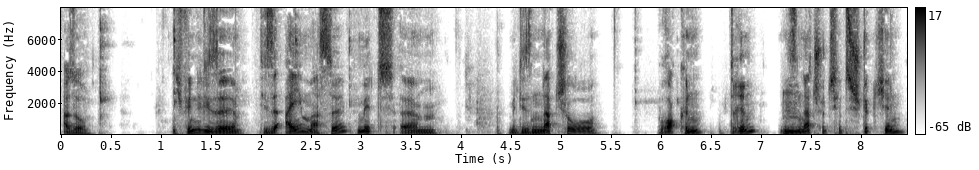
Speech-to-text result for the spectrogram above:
Also, ich finde diese, diese Eimasse mit, ähm, mit diesen Nacho-Brocken drin, diesen Mhm. Nacho-Chips-Stückchen,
